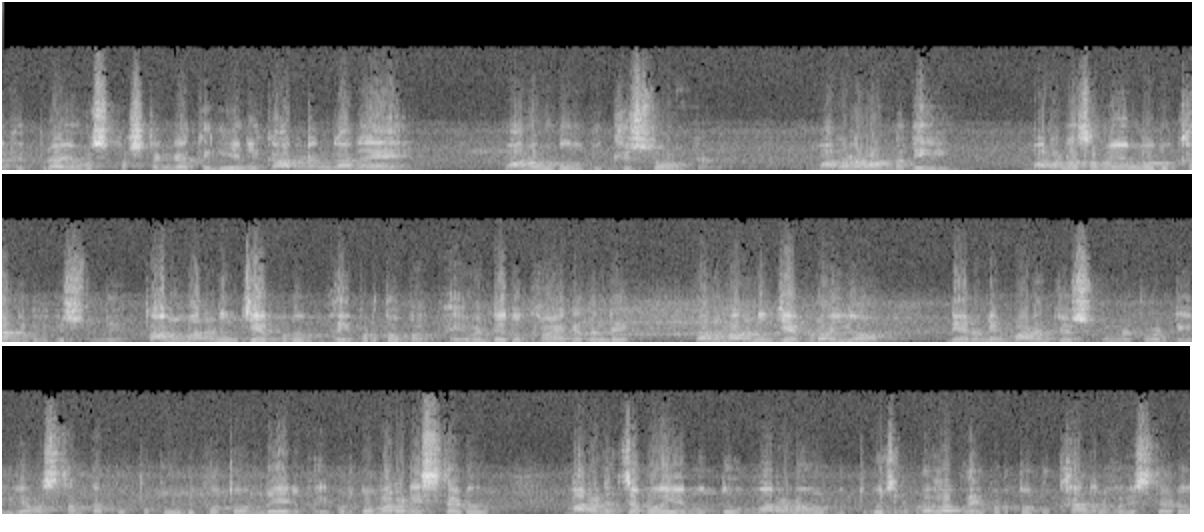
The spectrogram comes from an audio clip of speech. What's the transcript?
అభిప్రాయం స్పష్టంగా తెలియని కారణంగానే మానవుడు దుఃఖిస్తూ ఉంటాడు మరణం అన్నది మరణ సమయంలో దుఃఖాన్ని కలిగిస్తుంది తాను మరణించేప్పుడు భయపడుతూ భయం అంటే దుఃఖమే కదండి తాను మరణించేప్పుడు అయ్యో నేను నిర్మాణం చేసుకున్నటువంటి వ్యవస్థ అంతా కుప్పకూలిపోతుంది అని భయపడుతూ మరణిస్తాడు మరణించబోయే ముందు మరణం గుర్తుకొచ్చినప్పుడల్లా భయపడుతూ దుఃఖాన్ని అనుభవిస్తాడు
